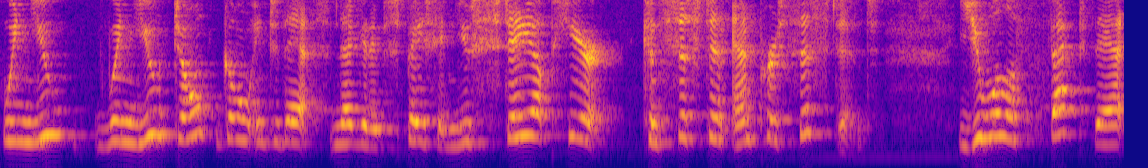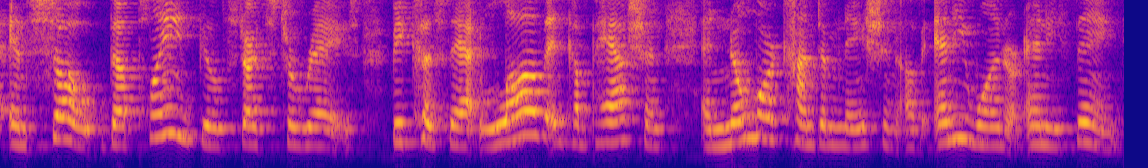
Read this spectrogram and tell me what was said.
When you when you don't go into that negative space and you stay up here consistent and persistent, you will affect that and so the playing field starts to raise because that love and compassion and no more condemnation of anyone or anything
